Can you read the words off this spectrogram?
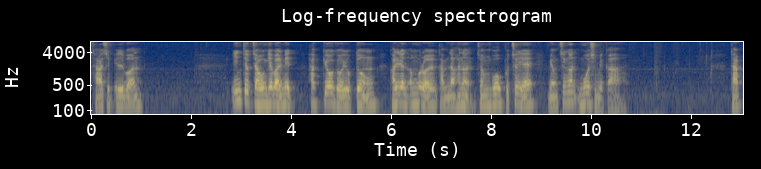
41번. 인적 자원 개발 및 학교 교육 등 관련 업무를 담당하는 정부 부처의 명칭은 무엇입니까? 답.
